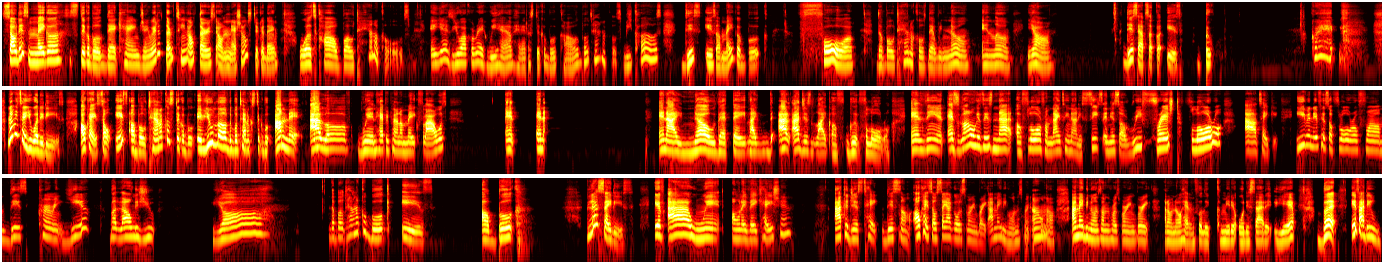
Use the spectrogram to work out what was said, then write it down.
so this mega sticker book that came January the 13th on Thursday on National Sticker Day was called Botanicals. And yes, you are correct. We have had a sticker book called Botanicals because this is a mega book for the botanicals that we know and love. Y'all, this sapsucker is boop. Greg. Let me tell you what it is. Okay, so it's a botanical sticker book. If you love the botanical sticker book, I'm that. I love when Happy Planner make flowers. And and and I know that they like I I just like a good floral. And then as long as it's not a floral from 1996 and it's a refreshed floral, I'll take it. Even if it's a floral from this current year, but long as you y'all the botanical book is a book let's say this if i went on a vacation i could just take this summer okay so say i go to spring break i may be going to spring i don't know i may be doing something for spring break i don't know haven't fully committed or decided yet but if i do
